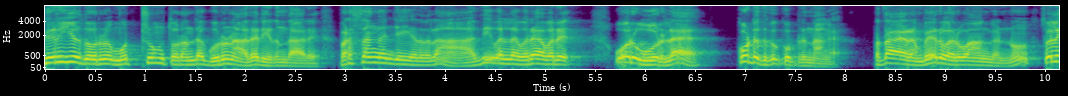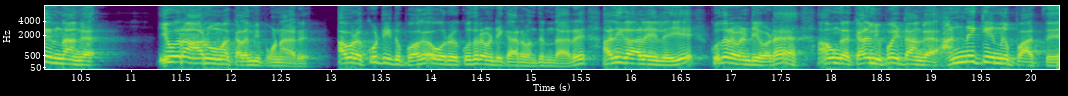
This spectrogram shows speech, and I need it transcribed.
பெரியதொரு முற்றும் துறந்த குருநாதர் இருந்தார். பிரசங்கம் செய்கிறதுலாம் அதிவல்லவர் அவர். ஒரு ஊரில் கூட்டத்துக்கு கூப்பிட்டுருந்தாங்க. பத்தாயிரம் பேர் வருவாங்கன்னு சொல்லியிருந்தாங்க. இவரும் ஆர்வமாக கிளம்பி போனார். அவரை கூட்டிகிட்டு போக ஒரு குதிரை வண்டிக்காரர் வந்திருந்தார். அதிகாலையிலேயே குதிரை வண்டியோட அவங்க கிளம்பி போயிட்டாங்க. அன்னைக்குன்னு பார்த்து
